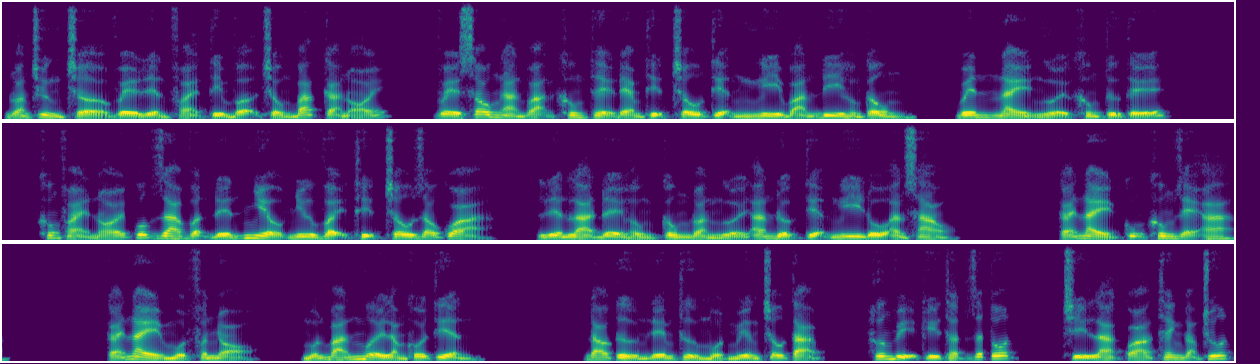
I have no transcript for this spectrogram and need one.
đoán chừng trở về liền phải tìm vợ chồng bác cả nói, về sau ngàn vạn không thể đem thịt châu tiện nghi bán đi hồng kông, bên này người không tử tế. Không phải nói quốc gia vận đến nhiều như vậy thịt châu rau quả, liền là để hồng kông đoàn người ăn được tiện nghi đồ ăn sao? Cái này cũng không rẻ a. Cái này một phần nhỏ, muốn bán mười lăm khối tiền đao tử nếm thử một miếng châu tạp, hương vị kỳ thật rất tốt, chỉ là quá thanh đạm chút,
